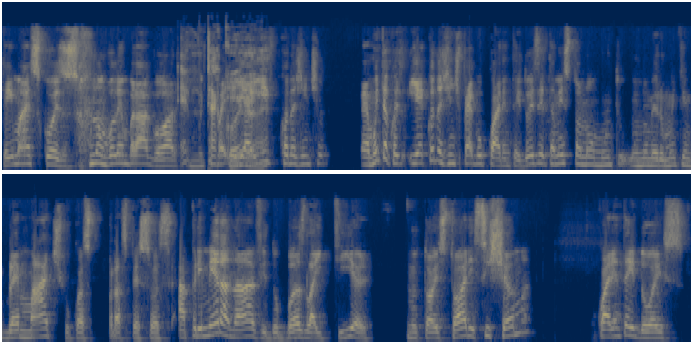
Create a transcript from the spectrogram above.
tem mais coisas, só não vou lembrar agora. É muita coisa. E aí, né? quando a gente. É muita coisa. E aí, quando a gente pega o 42, ele também se tornou muito, um número muito emblemático para as pessoas. A primeira nave do Buzz Lightyear no Toy Story se chama 42.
